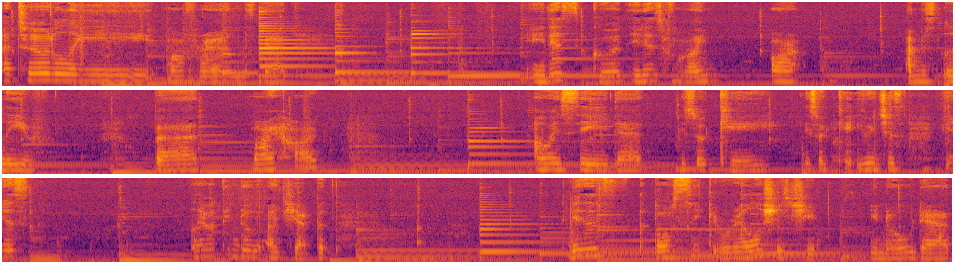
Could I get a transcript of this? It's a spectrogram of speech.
I totally my friends that it is good it is fine or I must leave but my heart. Always say that it's okay. It's okay. You just you just lewatin dulu aja but this is a toxic relationship you know that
